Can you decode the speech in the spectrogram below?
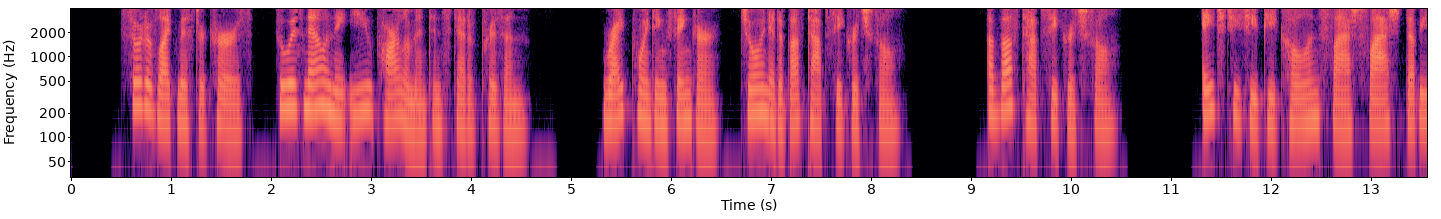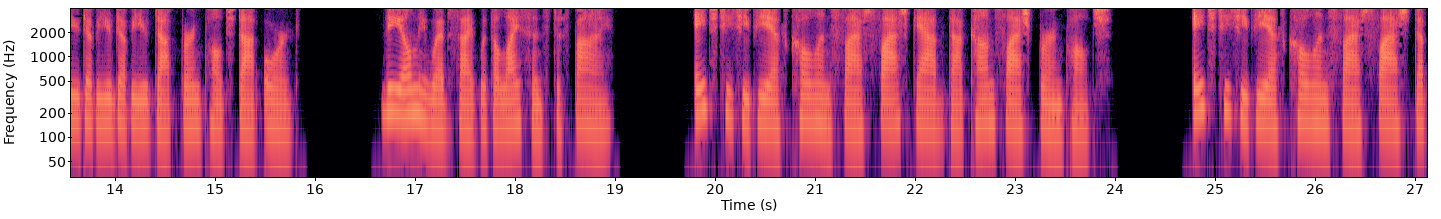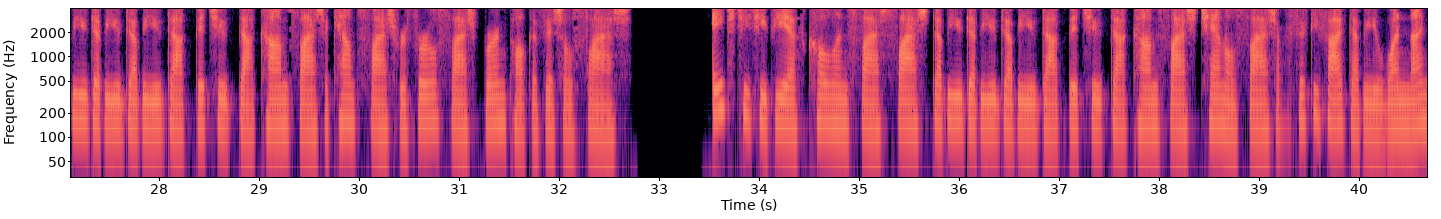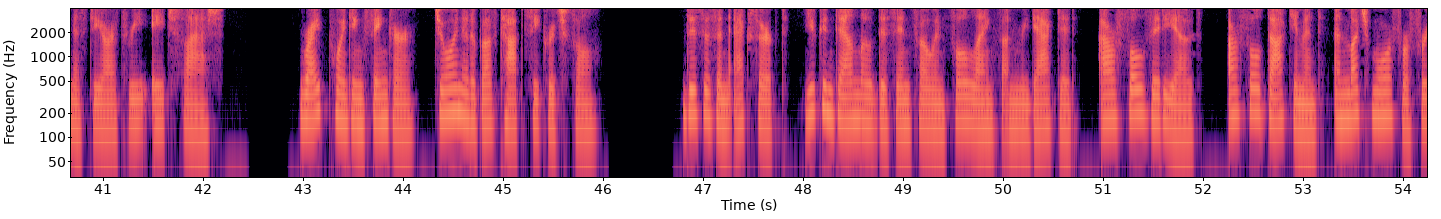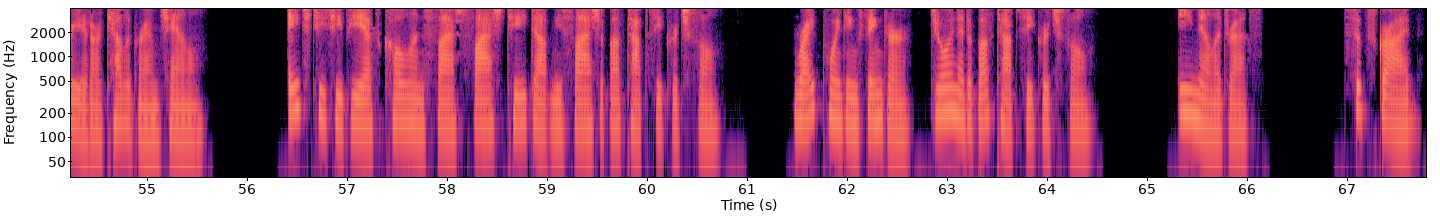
Sort of like Mr. Kurz, who is now in the EU Parliament instead of prison. Right pointing finger, join at above top secret Above top secret http colon slash slash www.berndpulch.org. The only website with a license to spy. Https colon slash slash gab.com slash berndpulch https colon slash slash www.bitchute.com slash account slash referral slash berndpulch official slash https colon slash slash www.bitchute.com slash channel slash 55w19sdr3h slash right pointing finger join at above top secret full this is an excerpt, you can download this info in full length unredacted, our full videos, our full document, and much more for free at our Telegram channel. https colon slash slash t.me slash above top secret full. Right pointing finger, join at above top secret full. Email address. Subscribe.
